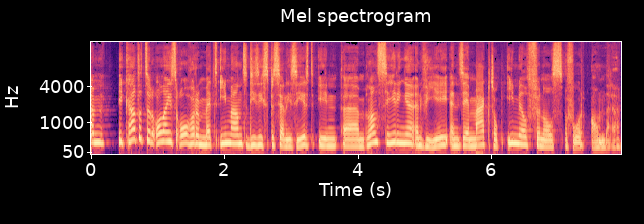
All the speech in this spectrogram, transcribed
Um, ik had het er onlangs over met iemand die zich specialiseert in um, lanceringen, een VA, en zij maakt ook e-mail funnels voor anderen.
